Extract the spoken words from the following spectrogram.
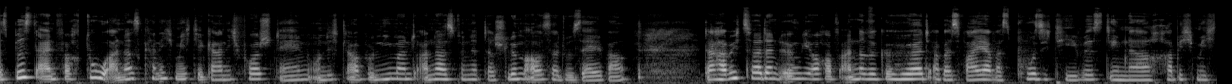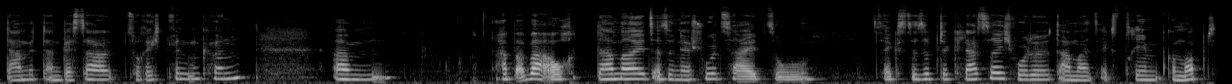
das bist einfach du, anders kann ich mich dir gar nicht vorstellen und ich glaube, niemand anders findet das schlimm außer du selber. Da habe ich zwar dann irgendwie auch auf andere gehört, aber es war ja was Positives. Demnach habe ich mich damit dann besser zurechtfinden können. Ähm, habe aber auch damals, also in der Schulzeit, so sechste, siebte Klasse, ich wurde damals extrem gemobbt.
